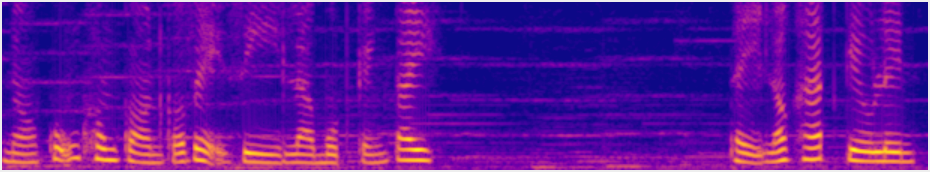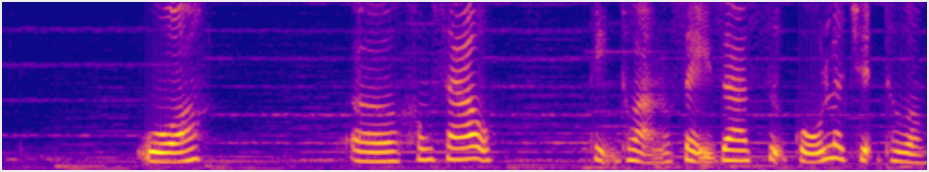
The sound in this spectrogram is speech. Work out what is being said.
nó cũng không còn có vẻ gì là một cánh tay. Thầy Lockhart kêu lên. Ủa? Ờ, không sao. Thỉnh thoảng xảy ra sự cố là chuyện thường.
